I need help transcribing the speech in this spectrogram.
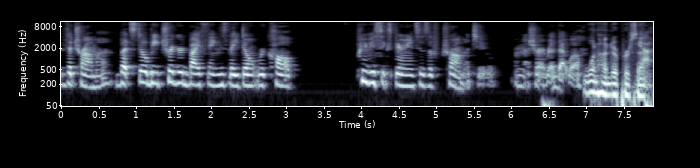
the trauma but still be triggered by things they don't recall previous experiences of trauma to?" I'm not sure I read that well. 100%. Yeah.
